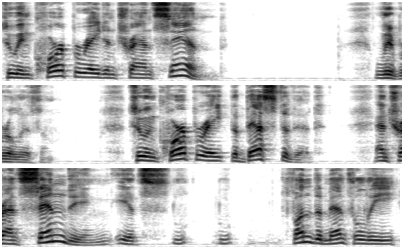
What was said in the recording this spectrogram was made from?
to incorporate and transcend liberalism, to incorporate the best of it and transcending its fundamentally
